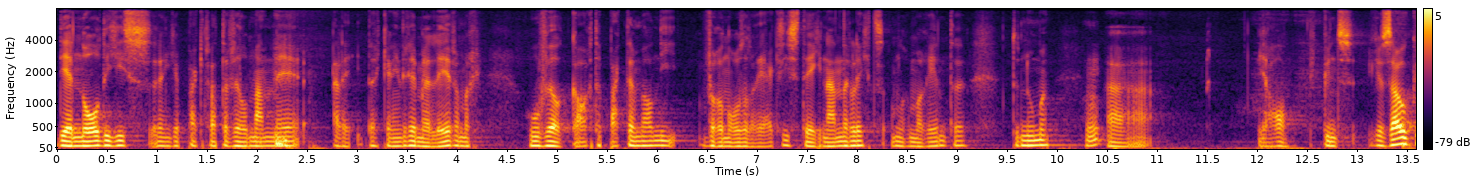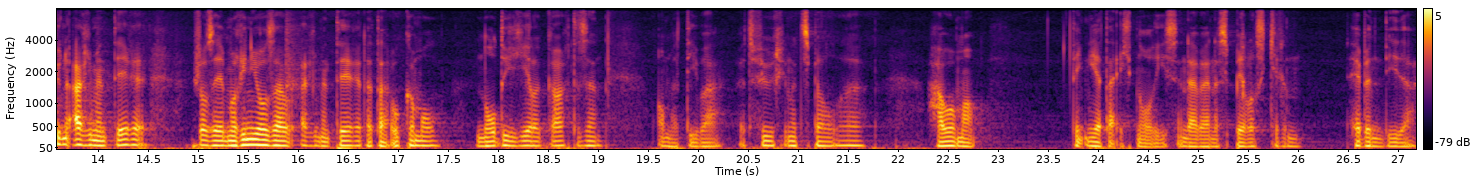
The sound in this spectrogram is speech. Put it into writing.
die nodig is en je pakt wat te veel man mee. Allee, daar kan iedereen mee leven, maar hoeveel kaarten pakt hem wel niet voor onnozele reacties tegen Anderlecht, om er maar één te, te noemen. Hm. Eh, ja, je, kunt, je zou kunnen argumenteren, José Mourinho zou argumenteren dat dat ook allemaal nodige gele kaarten zijn, omdat die wat het vuur in het spel eh, houden, maar ik denk niet dat dat echt nodig is en dat wij een spelerskern hebben die dat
